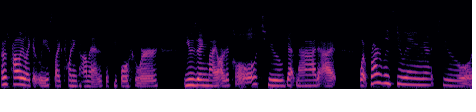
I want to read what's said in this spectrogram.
there was probably like at least like 20 comments of people who were using my article to get mad at what RAR was doing, to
